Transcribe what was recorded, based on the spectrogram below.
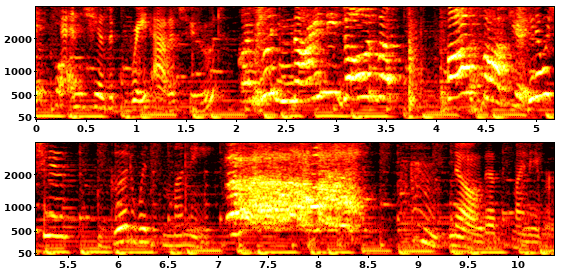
life. And she has a great attitude. I paid like ninety dollars a pop socket. You know what she is? Good with money. No, that's my neighbor.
